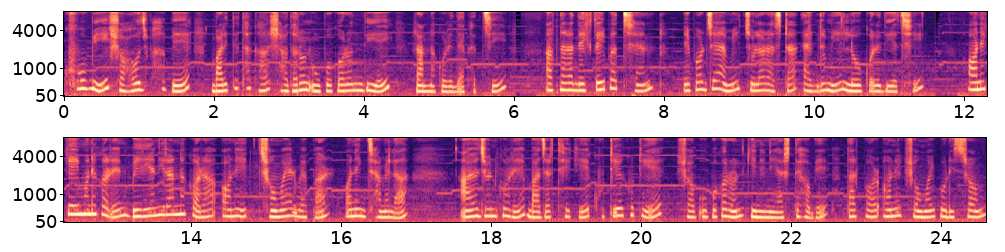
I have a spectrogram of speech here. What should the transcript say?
খুবই সহজভাবে বাড়িতে থাকা সাধারণ উপকরণ দিয়েই রান্না করে দেখাচ্ছি। আপনারা দেখতেই পাচ্ছেন, এ পর্যায়ে আমি চুলার আঁচটা একদমই লো করে দিয়েছি। অনেকেই মনে করেন, বিরিয়ানি রান্না করা অনেক সময়ের ব্যাপার, অনেক ঝামেলা। আয়োজন করে বাজার থেকে খুঁটিয়ে খুঁটিয়ে সব উপকরণ কিনে নিয়ে আসতে হবে। তারপর অনেক সময় পরিশ্রম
